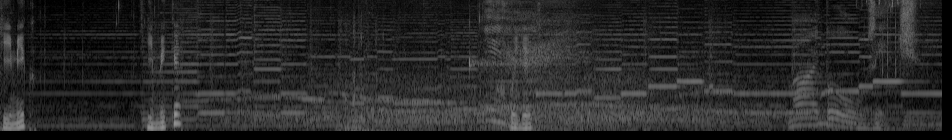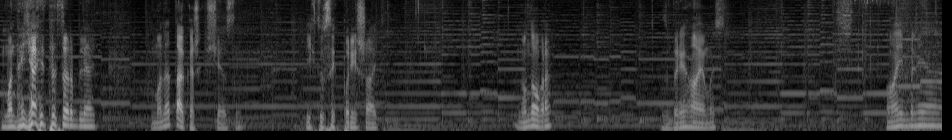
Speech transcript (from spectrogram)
Хімік. Хіміки? My. У мене яйця сорблять. У мене також, чесно. Їх тут всіх порішать. Ну добре. Зберігаємось. Ой, бля.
